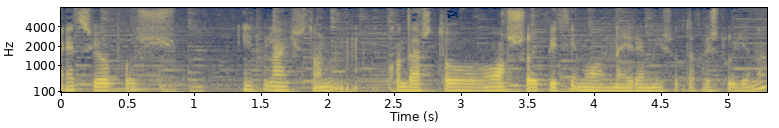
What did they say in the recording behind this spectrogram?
έτσι όπως ή τουλάχιστον κοντά στο όσο επιθυμώ να ηρεμήσω τα Χριστούγεννα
